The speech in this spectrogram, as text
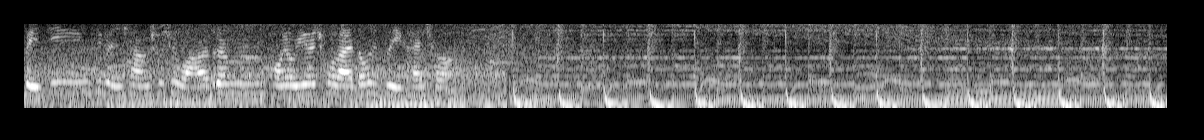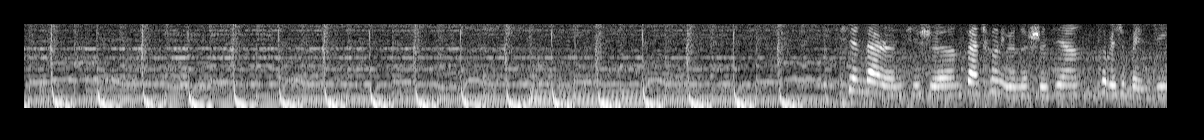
北京基本上出去玩，跟朋友约出来都是自己开车。现代人其实，在车里面的时间，特别是北京，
